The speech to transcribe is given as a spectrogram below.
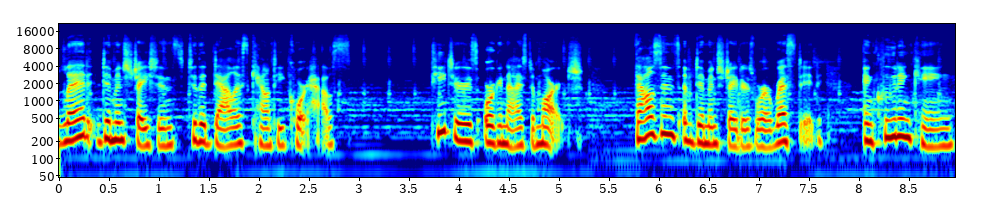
led demonstrations to the Dallas County Courthouse. Teachers organized a march. Thousands of demonstrators were arrested, including King,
